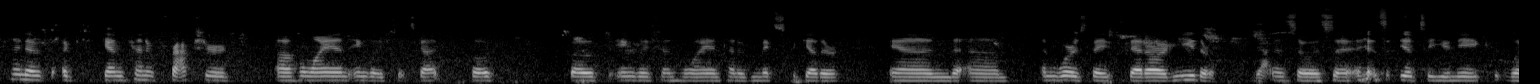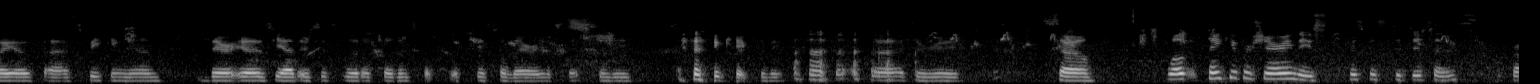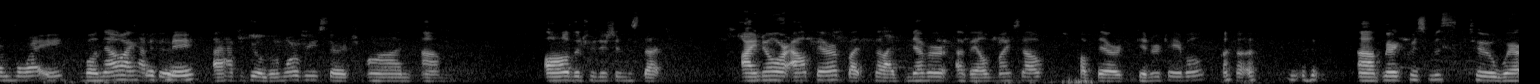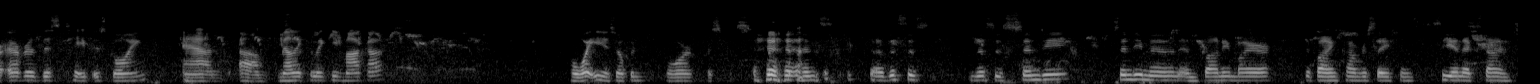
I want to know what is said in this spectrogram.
kind of again kind of fractured uh, Hawaiian English. It's got both both English and Hawaiian kind of mixed together, and um, and words they that are neither. Yeah. And so it's a it's it's a unique way of uh, speaking. And there is yeah there's this little children's book that's just hilarious that Cindy gave to me uh, to read. So, well, thank you for sharing these Christmas traditions from Hawaii Well, now I have to me. I have to do a little more research on um, all the traditions that I know are out there, but that I've never availed myself of their dinner table. um, Merry Christmas to wherever this tape is going, and um, Mele Kalikimaka. Hawaii is open for Christmas. and so this is this is Cindy, Cindy Moon, and Bonnie Meyer. Divine Conversations. See you next time.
